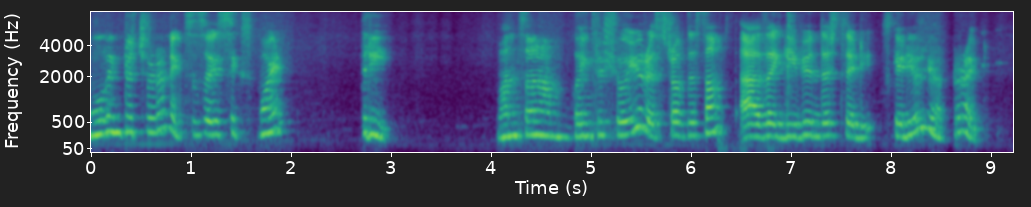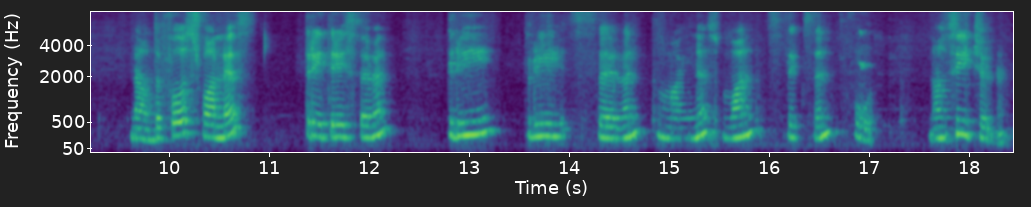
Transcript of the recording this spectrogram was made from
Moving to children, exercise 6.3. One Once I'm going to show you rest of the sums as I give you in the schedule, you have to write. Now, the first one is 337. 337 minus 1, 6 and 4. Now, see children.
